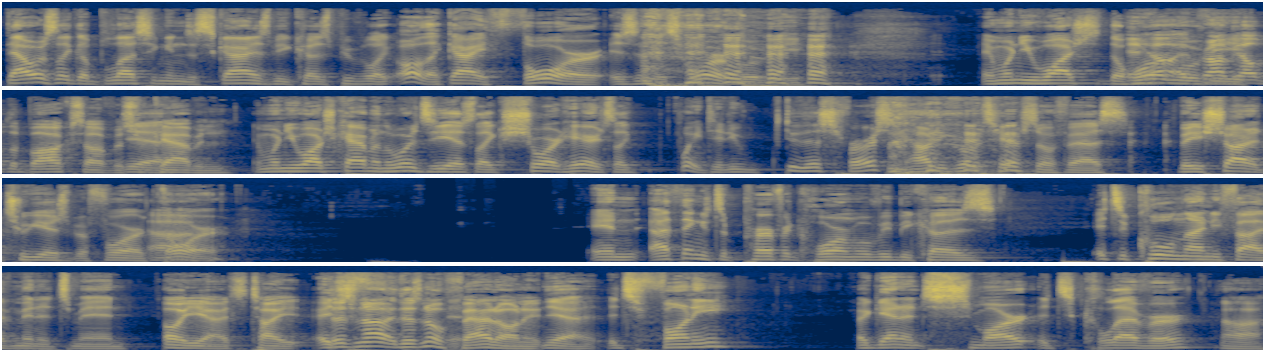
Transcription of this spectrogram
that was like a blessing in disguise because people were like, oh, that guy Thor is in this horror movie. and when you watch the It, horror hel- it movie, probably helped the box office for Cabin. and when you watch Cabin in the Woods, he has like short hair. It's like, wait, did he do this first? And how did he grow his hair so fast? But he shot it two years before Ah. Thor. And I think it's a perfect horror movie because it's a cool 95 minutes, man. Oh yeah, it's tight. It's- there's no there's no fat on it. Yeah, it's funny. Again, it's smart. It's clever. Uh-huh.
